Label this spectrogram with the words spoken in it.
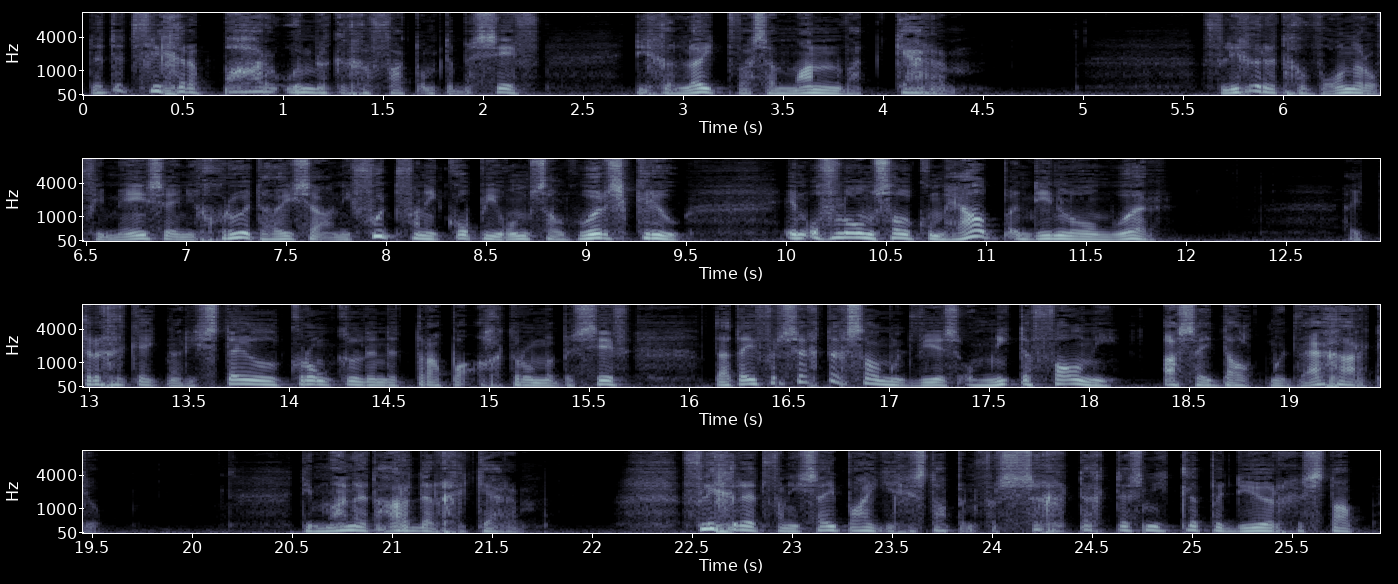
Dit het Vlieger 'n paar oomblikke gevat om te besef die geluid was 'n man wat kerm. Vlieger het gewonder of die mense in die groot huise aan die voet van die koppie hom sal hoor skreeu en of hulle hom sal kom help indien hulle hom hoor. Hy het teruggekyk na die styl kronkelende trappe agter hom en besef dat hy versigtig sal moet wees om nie te val nie as hy dalk moet weghardloop. Die man het harder gekerm. Vlieger het van die sypaadjie gestap en versigtig tussen die klippe deur gestap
